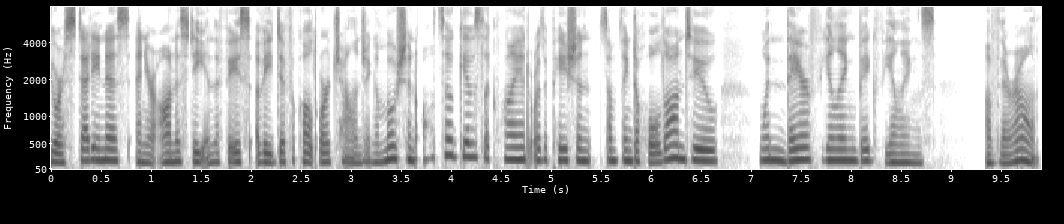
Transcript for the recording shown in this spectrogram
Your steadiness and your honesty in the face of a difficult or challenging emotion also gives the client or the patient something to hold on to when they're feeling big feelings of their own.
